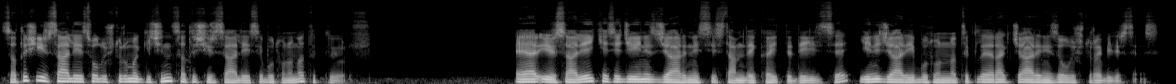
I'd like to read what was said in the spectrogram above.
Satış irsaliyesi oluşturmak için satış irsaliyesi butonuna tıklıyoruz. Eğer irsaliyeyi keseceğiniz cariniz sistemde kayıtlı değilse yeni cari butonuna tıklayarak carinizi oluşturabilirsiniz.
